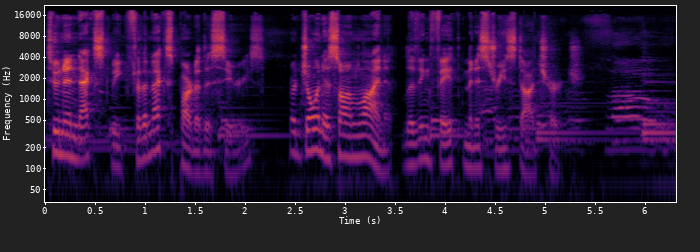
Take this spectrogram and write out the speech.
Tune in next week for the next part of this series, or join us online at livingfaithministries.church.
